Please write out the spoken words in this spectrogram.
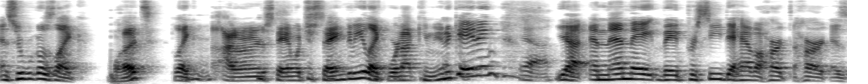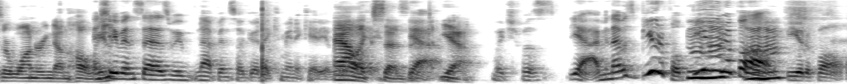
and Supergirl's like, "What? Like, Mhm. I don't understand what you're saying to me. Like, we're not communicating." Yeah. Yeah, and then they they proceed to have a heart to heart as they're wandering down the hallway. And she even says we've not been so good at communicating. lately." Alex says that. Yeah. yeah. Which was yeah, I mean that was beautiful. Mhm, Beautiful. mhm. Beautiful.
